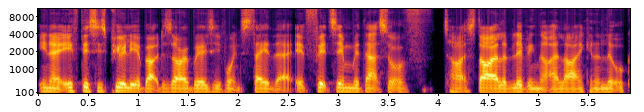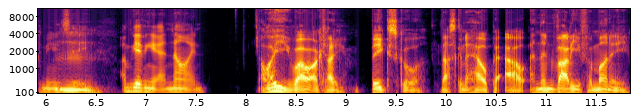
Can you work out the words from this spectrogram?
you know, if this is purely about desirability, if I want to stay there, it fits in with that sort of ty style of living that I like in a little community. Mm. I'm giving it a nine. Oh, you wow, okay, big score. That's going to help it out. And then value for money.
